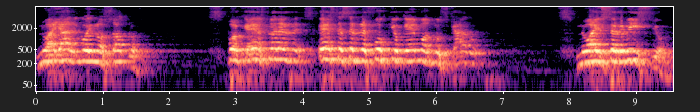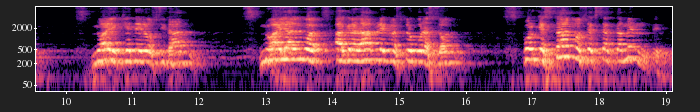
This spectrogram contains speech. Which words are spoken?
No hay algo en nosotros. Porque esto era este es el refugio que hemos buscado. No hay servicio. No hay generosidad. No hay algo agradable en nuestro corazón. Porque estamos exactamente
